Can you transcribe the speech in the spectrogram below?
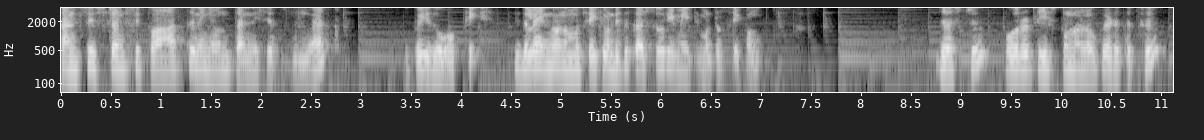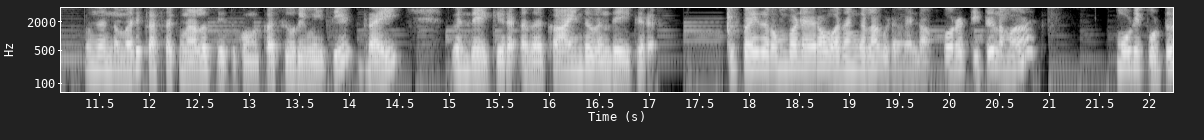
கன்சிஸ்டன்சி பார்த்து நீங்கள் வந்து தண்ணி சேர்த்துக்கோங்க. இப்போ இது ஓகே இதெல்லாம் இன்னும் நம்ம சேர்க்க வேண்டியது கஸ்தூரி மீட்டு மட்டும் சேர்க்கணும். ஜஸ்ட்டு ஒரு டீஸ்பூன் அளவுக்கு எடுத்துட்டு கொஞ்சம் இந்த மாதிரி கசக்குனால சேர்த்துக்கோங்க. கசூரி மேத்தி ட்ரை வெந்தயக்கீரை அதை காய்ந்த வெந்தயக்கீரை. இப்போ இதை ரொம்ப நேரம் வதங்கலாம் விட வேண்டாம். புரட்டிட்டு நம்ம மூடி போட்டு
